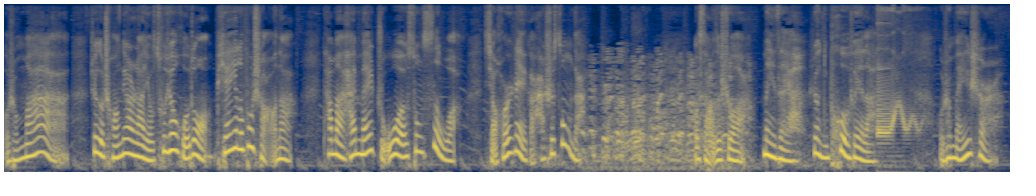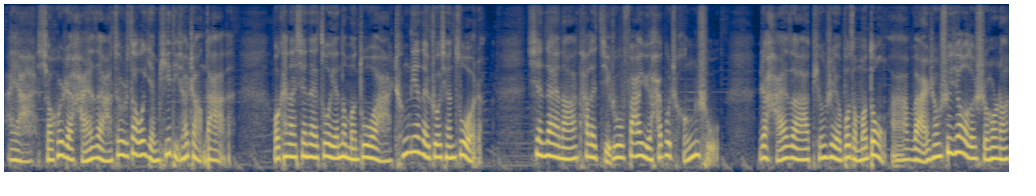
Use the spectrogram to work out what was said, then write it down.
我说：“妈，这个床垫呢有促销活动，便宜了不少呢。他们还买主卧送次卧，小辉那个还是送的。”我嫂子说：“妹子呀，让你破费了。”我说：“没事儿，哎呀，小辉这孩子呀，都是在我眼皮底下长大的。”我看他现在作业那么多啊，成天在桌前坐着。现在呢，他的脊柱发育还不成熟，这孩子啊，平时也不怎么动啊。晚上睡觉的时候呢，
